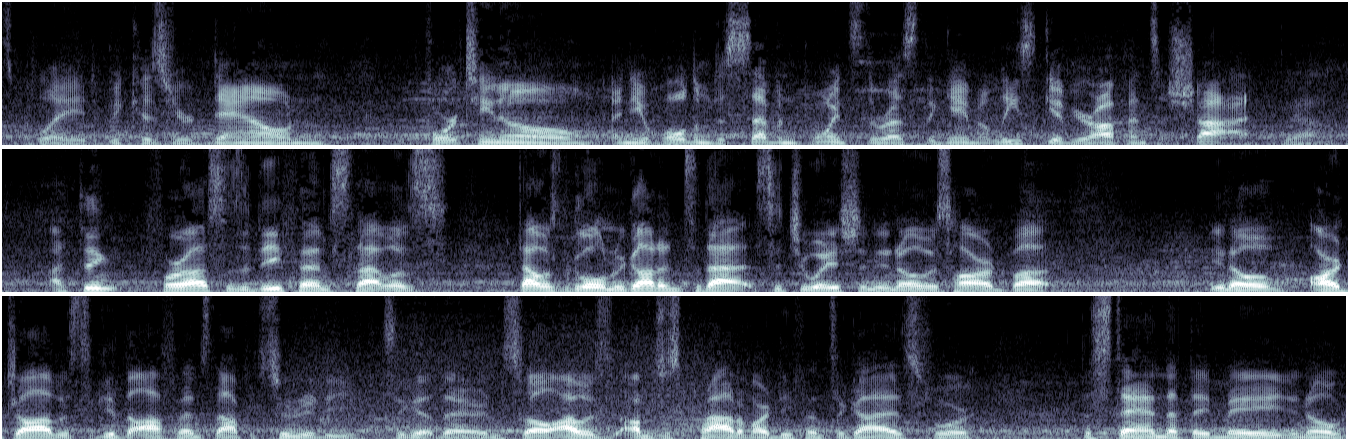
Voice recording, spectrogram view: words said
Defense played because you're down 14-0 and you hold them to seven points the rest of the game. At least give your offense a shot. Yeah, I think for us as a defense, that was that was the goal. And we got into that situation. You know, it was hard, but you know, our job is to give the offense the opportunity to get there. And so I was, I'm just proud of our defensive guys for the stand that they made. You know,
